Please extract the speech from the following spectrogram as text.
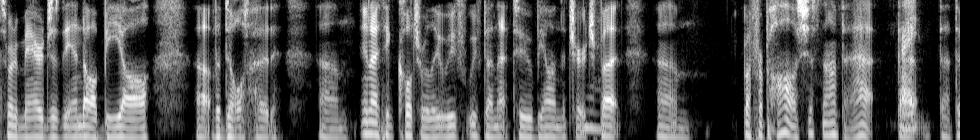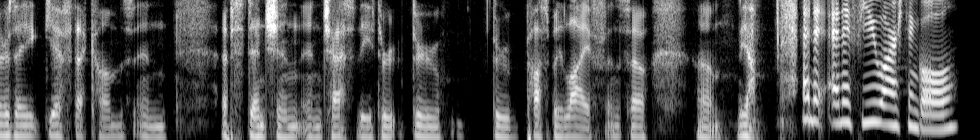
sort of marriage is the end all be all uh, of adulthood, um, and I think culturally we've we've done that too beyond the church. Yeah. But um, but for Paul, it's just not that. That, Right. that there's a gift that comes in abstention and chastity through through through possibly life, and so um, yeah, And and if you are single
